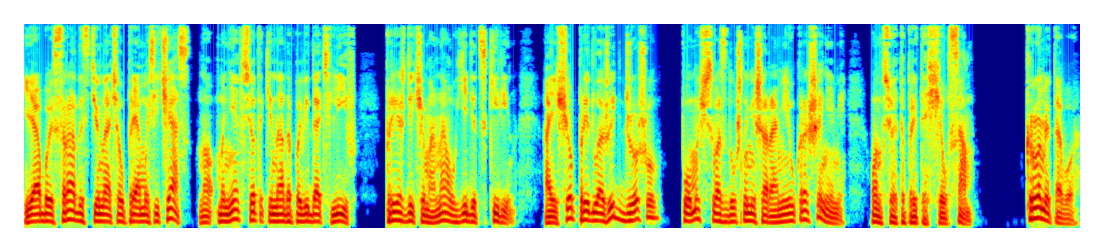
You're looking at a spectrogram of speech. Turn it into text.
Я бы с радостью начал прямо сейчас, но мне все-таки надо повидать Лив, прежде чем она уедет с Кирин, а еще предложить Джошу помощь с воздушными шарами и украшениями. Он все это притащил сам. Кроме того,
